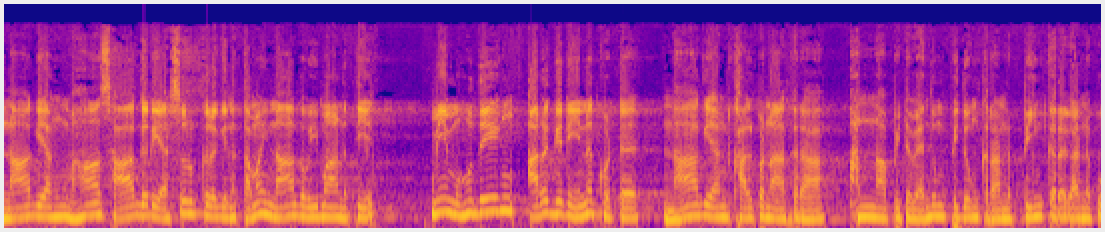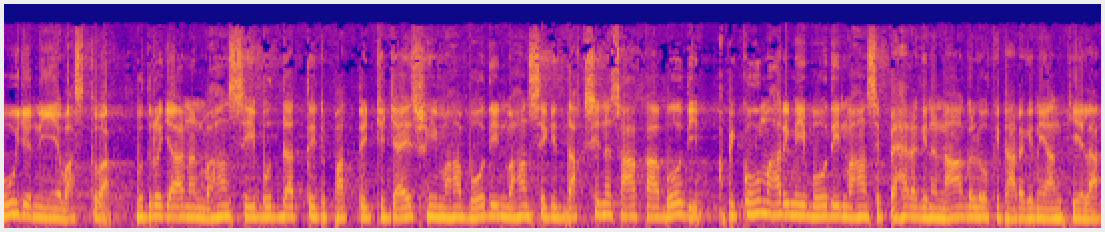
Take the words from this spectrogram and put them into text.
නාගයන් මහා සාගරය ඇසුරු කරගෙන තමයි නාග විමානතියෙන්. මේ මුහුදෙන් අරගෙන එනකොට නාගයන් කල්පනා කරා අන්න අපිට වැඳුම් පිදුම් කරන්න පින්කරගන්න පූජනීය වස්තුවක්. බුදුරජාණන් වහන්සේ බුද්ධත්වයට පත්වෙච්ච ජයශ්‍රී මහා බෝධීන් වහන්සේගේ දක්ෂිණ සාකා බෝධී. අපි කොහොම හරි මේ බෝධීන් වහන්සේ පැහැරගෙන නාගලෝකට අරගෙනයන් කියලා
